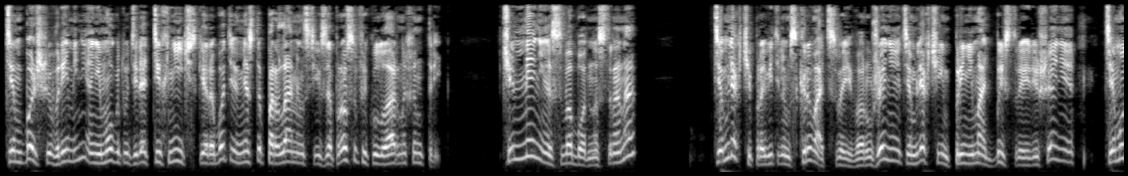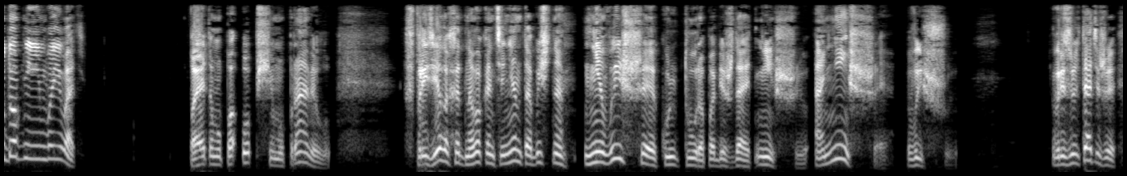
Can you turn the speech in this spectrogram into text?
тем больше времени они могут уделять технической работе вместо парламентских запросов и кулуарных интриг. Чем менее свободна страна, тем легче правителям скрывать свои вооружения, тем легче им принимать быстрые решения, тем удобнее им воевать. Поэтому по общему правилу в пределах одного континента обычно не высшая культура побеждает низшую, а низшая высшую. В результате же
